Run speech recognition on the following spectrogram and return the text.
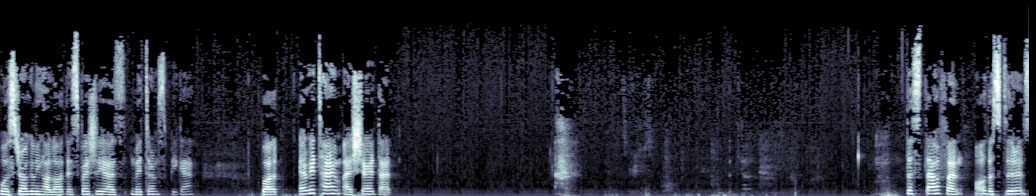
was struggling a lot, especially as midterms began. But every time I shared that, the staff and all the students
